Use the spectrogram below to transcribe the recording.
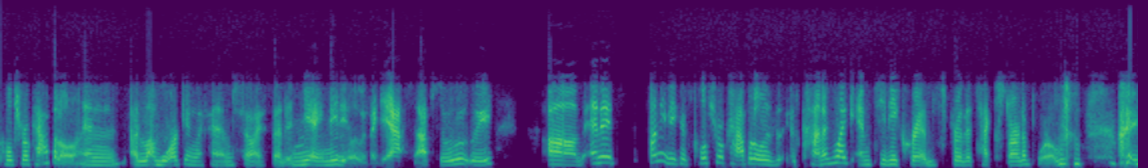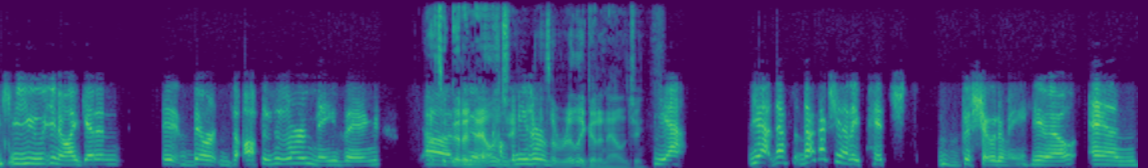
Cultural Capital and I love working with him. So I said, and yeah, immediately was like, yes, absolutely. Um, and it's funny because Cultural Capital is, is kind of like MTV Cribs for the tech startup world. like you, you know, I get in, it, their, the offices are amazing. That's a Uh, good you know, analogy. companies are That's a really good analogy. yeah. Yeah, that's that's actually how they pitched the show to me, you know. And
